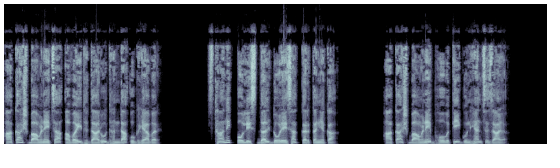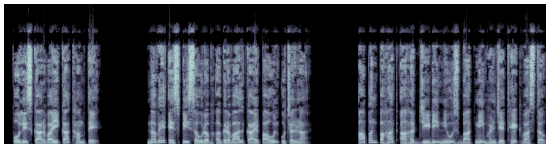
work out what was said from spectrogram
आकाश बावणेचा अवैध दारू धंदा उघड्यावर. स्थानिक पोलीस दल डोळेझा कर्तन्यका. आकाश बावणे भोवती गुन्ह्यांचं जाळं. पोलीस कारवाई का थांबते? नवे एसपी सौरभ अग्रवाल काय पाऊल उचलणार? आपण पाहत आहात जीडी न्यूज बातमी म्हणजे थेट वास्तव.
